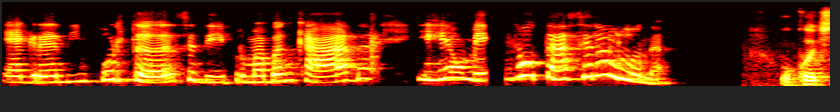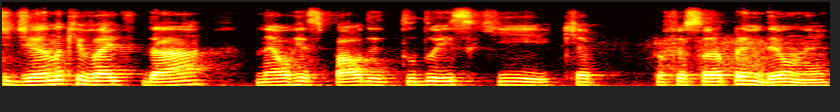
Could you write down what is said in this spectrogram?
é a grande importância de ir para uma bancada e realmente voltar a ser aluna. O cotidiano que vai dar né, o respaldo de tudo isso que, que a professora aprendeu, né?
